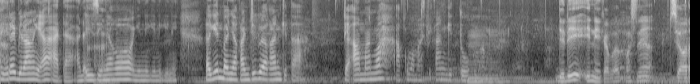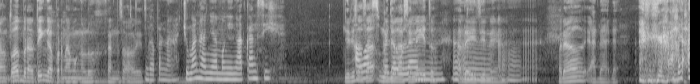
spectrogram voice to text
akhirnya bilang ya ada ada izinnya kok gini gini gini. Lagian banyakan juga kan kita ya aman lah aku memastikan gitu. Hmm. Jadi ini kabar maksudnya si orang tua berarti nggak pernah mengeluhkan soal itu. nggak pernah cuman hanya mengingatkan sih Jadi Awas Sasa ngejelasinnya pergaulan. itu ada izinnya. ya? Padahal ya ada ada.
